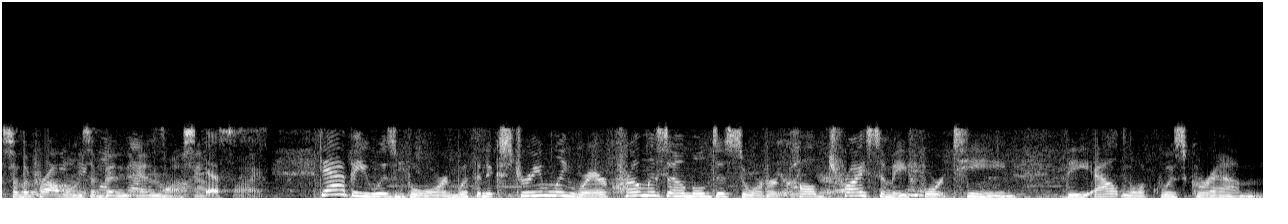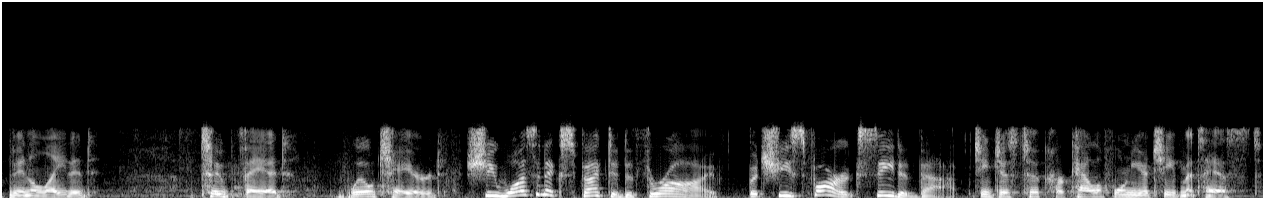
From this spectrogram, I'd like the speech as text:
So the problems have been endless. Yes. Gabby was born with an extremely rare chromosomal disorder called trisomy 14. The outlook was grim. Ventilated, tube fed, wheelchaired. She wasn't expected to thrive, but she's far exceeded that. She just took her California Achievement Test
